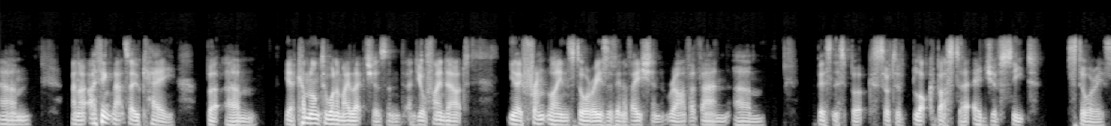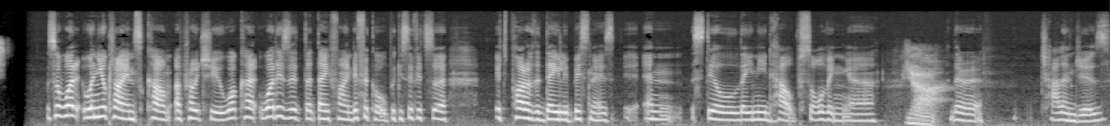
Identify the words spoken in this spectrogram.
Um, and I, I, think that's okay. But um, yeah, come along to one of my lectures, and and you'll find out you know frontline stories of innovation rather than um, business book sort of blockbuster edge of seat stories. So what when your clients come approach you, what kind, what is it that they find difficult? Because if it's a it's part of the daily business, and still they need help solving uh, yeah their challenges.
